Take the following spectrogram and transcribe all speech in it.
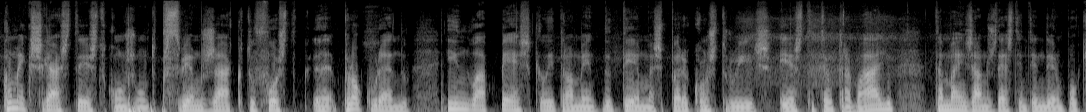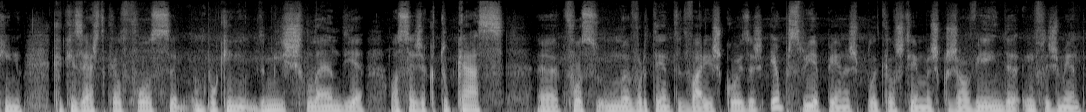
Como é que chegaste a este conjunto? Percebemos já que tu foste ah, procurando, indo à pesca literalmente de temas para construires este teu trabalho. Também já nos deste a entender um pouquinho que quiseste que ele fosse um pouquinho de Michelândia, ou seja, que tocasse, uh, que fosse uma vertente de várias coisas. Eu percebi apenas por aqueles temas que já ouvi, ainda infelizmente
